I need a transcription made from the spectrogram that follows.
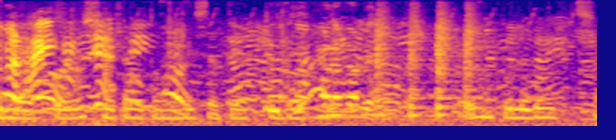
সেটাও তোমাদের সাথে একটু দেখানো এবং তুলে ধরছি।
